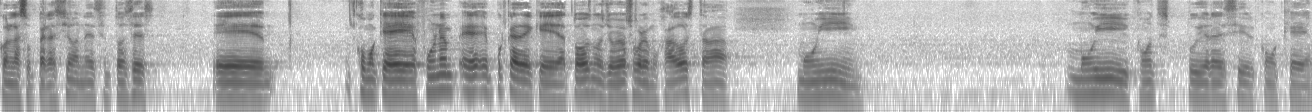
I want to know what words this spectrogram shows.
con las operaciones. Entonces, eh, como que fue una e-, época de que a todos nos llovió sobre mojado, estaba muy, muy, ¿cómo te pudiera decir? Como que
